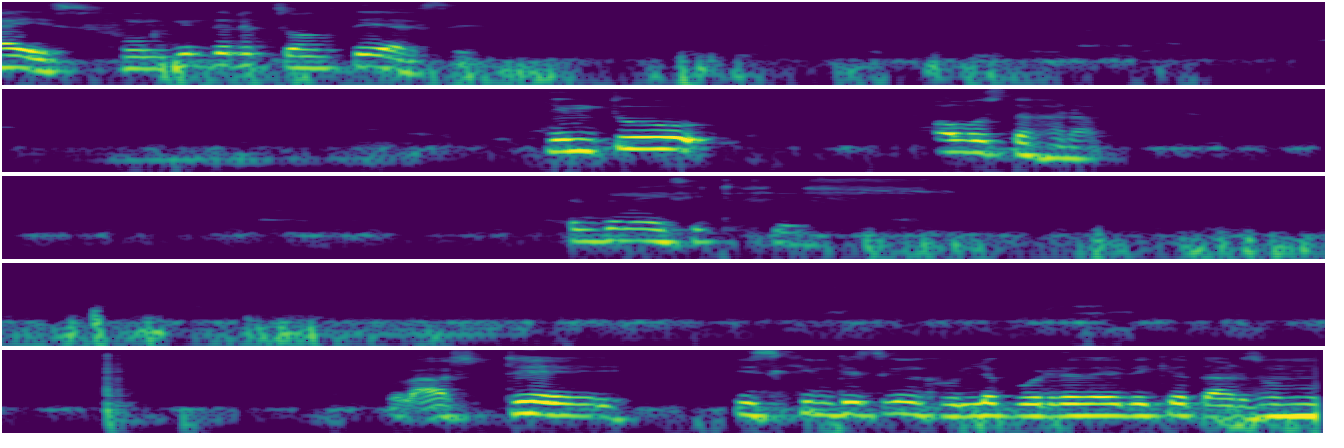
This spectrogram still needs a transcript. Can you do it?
গাইস ফোন কিন্তু এটা চলতে আছে। কিন্তু অবস্থা খারাপ। একদম এই সিটটা শেষ। লাস্টে স্ক্রিন টিস্ক্রিন খুললে পড়ে যায় দেখে তার জন্য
